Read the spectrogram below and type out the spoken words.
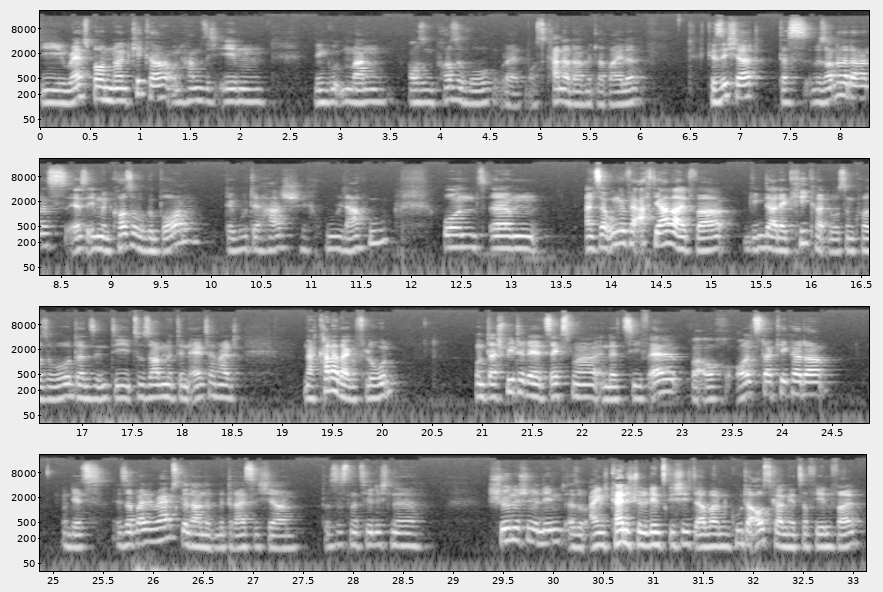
Die Rams bauen einen neuen Kicker und haben sich eben den guten Mann aus dem Kosovo oder aus Kanada mittlerweile gesichert. Das Besondere daran ist, er ist eben in Kosovo geboren, der gute Hashrulahu. Und ähm, als er ungefähr acht Jahre alt war, ging da der Krieg halt los im Kosovo. Dann sind die zusammen mit den Eltern halt nach Kanada geflohen. Und da spielte der jetzt sechsmal in der CFL, war auch All-Star-Kicker da. Und jetzt ist er bei den Rams gelandet mit 30 Jahren. Das ist natürlich eine schöne, schöne Lebens... Also eigentlich keine schöne Lebensgeschichte, aber ein guter Ausgang jetzt auf jeden Fall.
